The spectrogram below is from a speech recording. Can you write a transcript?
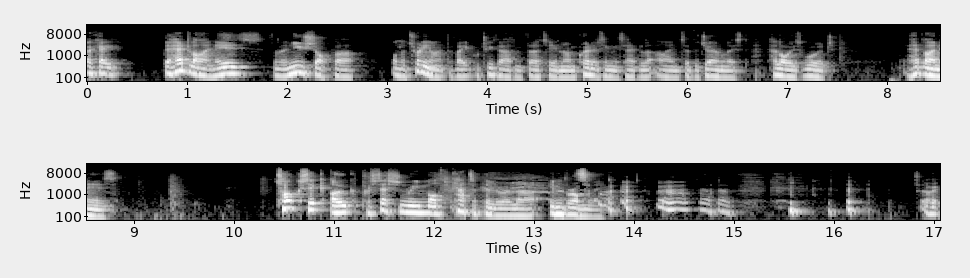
Okay, the headline is from the News Shopper on the 29th of April 2013, and I'm crediting this headline to the journalist Heloise Wood. The headline is Toxic Oak Processionary Moth Caterpillar Alert in Bromley. Sorry.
